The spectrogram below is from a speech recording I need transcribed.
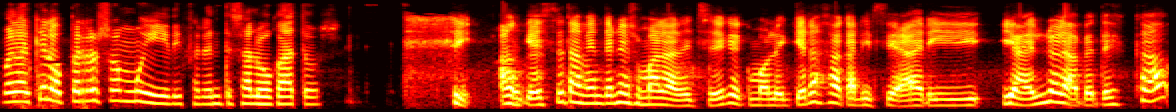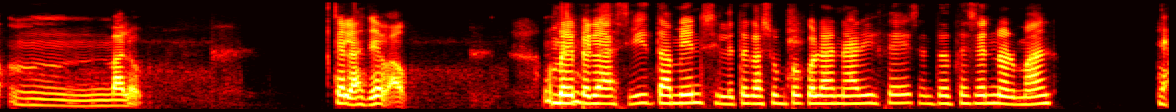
Bueno, es que los perros son muy diferentes a los gatos. Sí, aunque este también tiene su mala leche, ¿eh? que como le quieras acariciar y, y a él no le apetezca, mmm, malo. Te la has llevado. Hombre, pero así también, si le tocas un poco las narices, entonces es normal. Nah.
